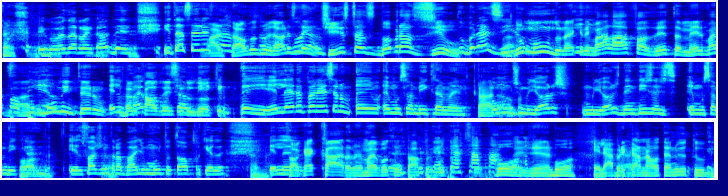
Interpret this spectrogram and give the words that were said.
e começa a arrancar o dente. E tá sendo Marcel é um dos essa melhores loucura. dentistas do Brasil. Do Brasil. Do mundo, né? Que ele E- vai lá fazer também. Ele vai para o E mundo inteiro ele arrancar o dente dos outros. E ele é referência no- em, em Moçambique também. Caramba. Como um dos melhores, melhores dentistas em Moçambique. né? Ele faz um trabalho muito top, porque ele. ele Só que é caro, né? Mas eu vou tentar uma pergunta pra você. Boa, boa. Ele abre canal até no YouTube.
